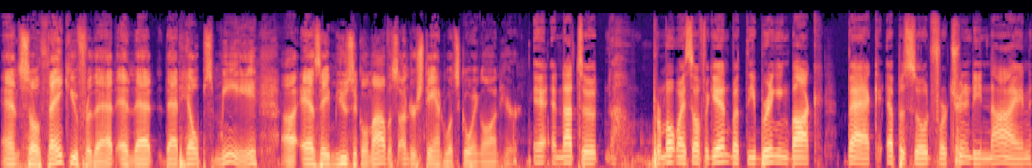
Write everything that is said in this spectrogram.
and so thank you for that and that that helps me uh, as a musical novice understand what's going on here and not to promote myself again, but the Bringing Bach back episode for Trinity 9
